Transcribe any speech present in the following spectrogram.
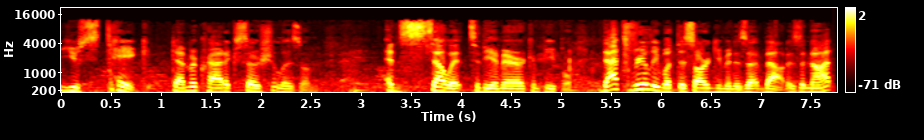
you take democratic socialism and sell it to the American people? That's really what this argument is about, is it not?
